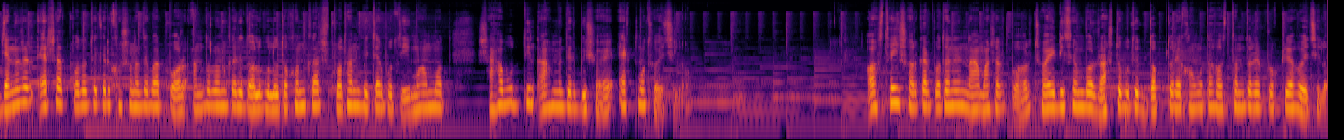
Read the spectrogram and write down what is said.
জেনারেল এরশাদ পদত্যাগের ঘোষণা দেবার পর আন্দোলনকারী দলগুলো তখনকার প্রধান বিচারপতি মোহাম্মদ শাহাবুদ্দিন আহমেদের বিষয়ে একমত হয়েছিল। অস্থায়ী সরকার প্রধানের নাম আসার পর ছয় ডিসেম্বর রাষ্ট্রপতির দপ্তরে ক্ষমতা হস্তান্তরের প্রক্রিয়া হয়েছিল।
